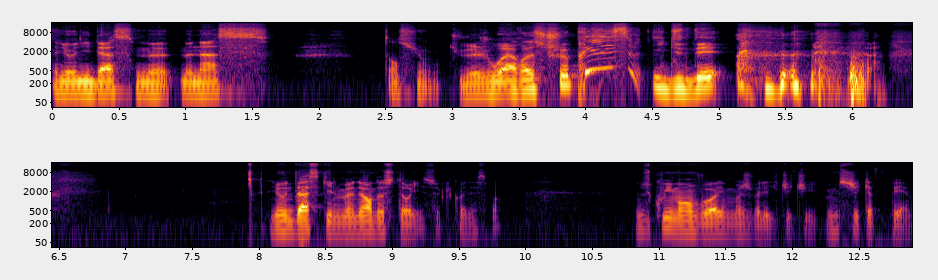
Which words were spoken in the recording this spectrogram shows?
Léonidas me menace. Attention, tu veux jouer à Rush Surprise XD Leonidas qui est le meneur de story, ceux qui connaissent pas. Du coup, il m'envoie et moi je vais aller le chichi. Même si j'ai 4 PM.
